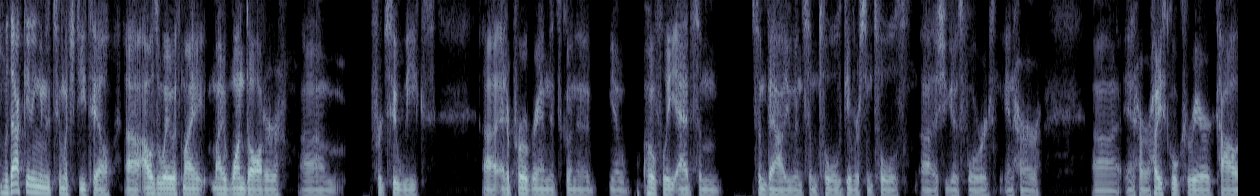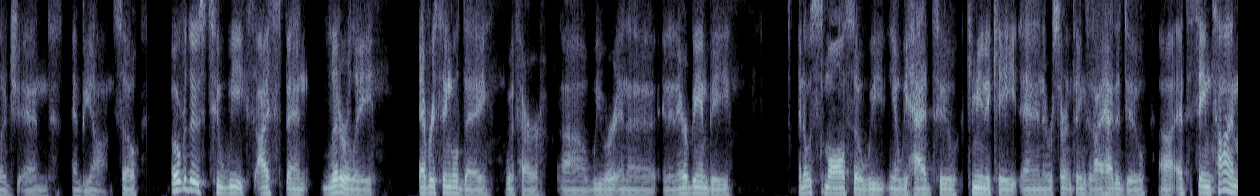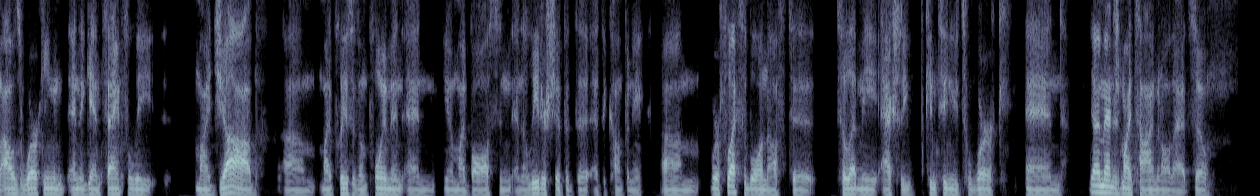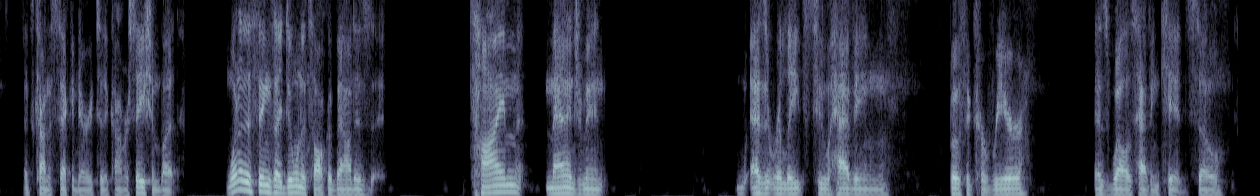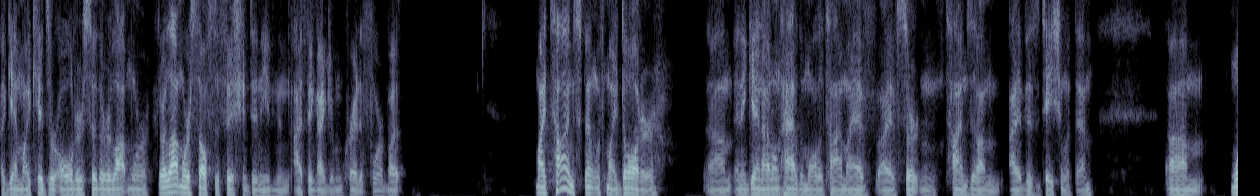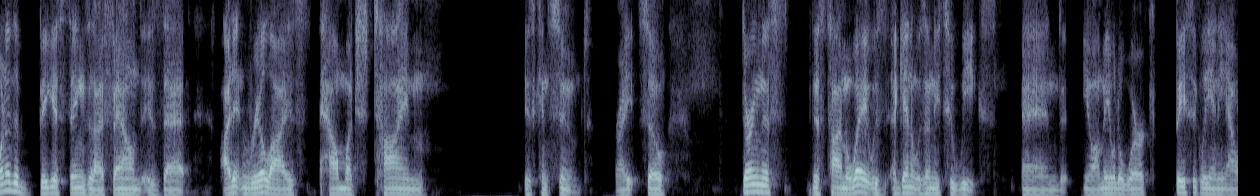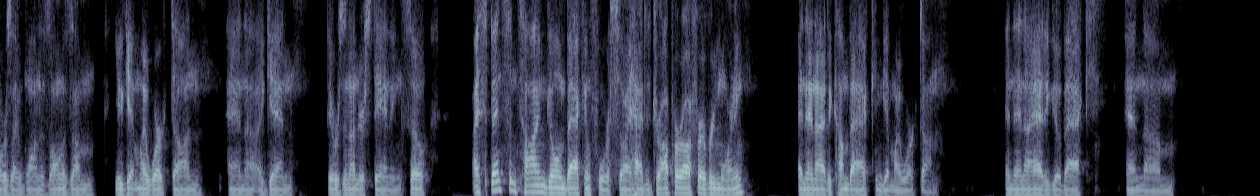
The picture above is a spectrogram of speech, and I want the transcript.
without getting into too much detail, uh, I was away with my my one daughter um, for two weeks uh, at a program that's going to, you know, hopefully add some some value and some tools, give her some tools uh, as she goes forward in her uh, in her high school career, college, and and beyond. So, over those two weeks, I spent literally every single day with her. Uh, we were in a in an Airbnb and it was small so we you know we had to communicate and there were certain things that i had to do uh, at the same time i was working and again thankfully my job um, my place of employment and you know my boss and, and the leadership at the at the company um, were flexible enough to to let me actually continue to work and yeah, I manage my time and all that. So that's kind of secondary to the conversation. But one of the things I do want to talk about is time management as it relates to having both a career as well as having kids. So again, my kids are older, so they're a lot more they're a lot more self-sufficient than even I think I give them credit for. But my time spent with my daughter, um, and again, I don't have them all the time. I have I have certain times that I'm I have visitation with them. Um, one of the biggest things that I found is that I didn't realize how much time is consumed right? So during this this time away it was again it was only two weeks. And you know i'm able to work basically any hours i want as long as i'm you get my work done. And uh, again there was an understanding. So i spent some time going back and forth. So i had to drop her off every morning and then i had to come back and get my work done. And then i had to go back and um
